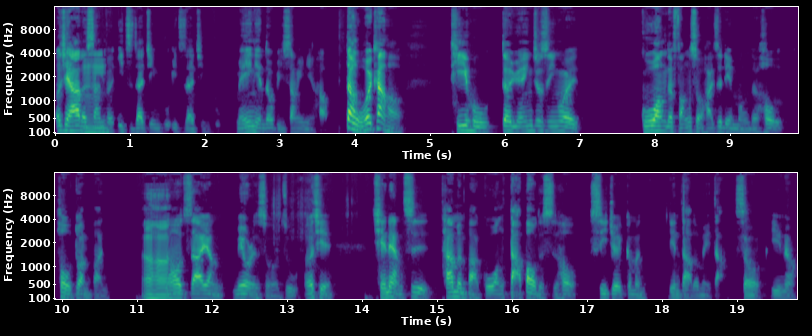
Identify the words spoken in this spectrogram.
而且他的三分一直在进步，一直在进步，每一年都比上一年好。但我会看好鹈鹕的原因，就是因为国王的防守还是联盟的后后段班。嗯哼，然后 Zion 没有人守得住，而且前两次他们把国王打爆的时候，CJ 根本连打都没打。So you know，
